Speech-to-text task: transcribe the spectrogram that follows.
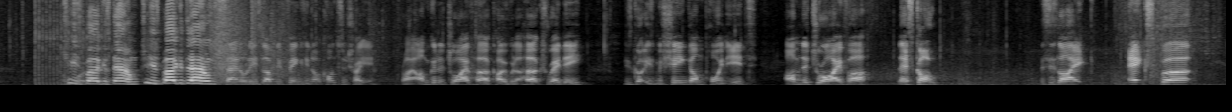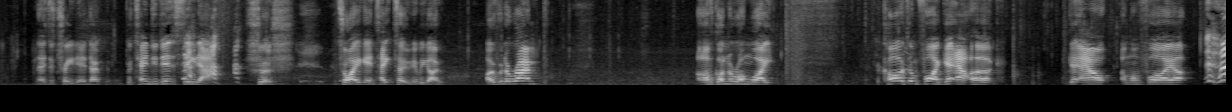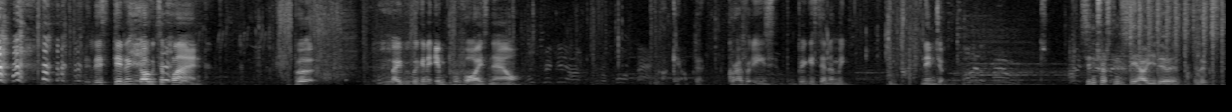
Cheeseburger's down. Cheeseburger down. saying all these lovely things, you're not concentrating. Right, I'm going to drive Hurk over. Look, Hurk's ready. He's got his machine gun pointed. I'm the driver. Let's go. This is like expert. There's a tree there. Don't pretend you didn't see that. Shush. Try again. Take two. Here we go. Over the ramp. I've gone the wrong way. The car's on fire. Get out, Hurk. Get out. I'm on fire. this didn't go to plan. But maybe we're going to improvise now. Get up there. Gravity's the biggest enemy. Ninja. It's interesting to see how you're doing. It looks.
